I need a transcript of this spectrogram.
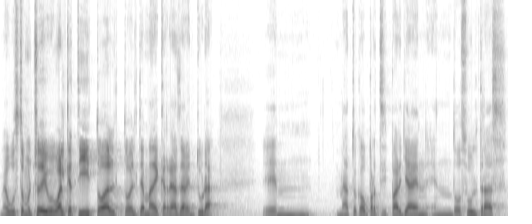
me gusta mucho, digo, igual que a ti, todo el, todo el tema de carreras de aventura. Eh, me ha tocado participar ya en, en dos ultras,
